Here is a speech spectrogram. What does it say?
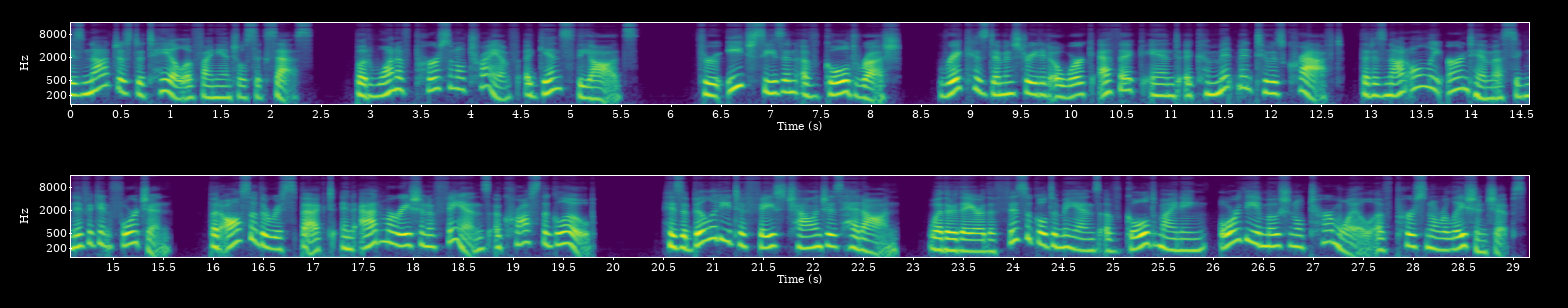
is not just a tale of financial success, but one of personal triumph against the odds. Through each season of Gold Rush, Rick has demonstrated a work ethic and a commitment to his craft that has not only earned him a significant fortune, but also the respect and admiration of fans across the globe. His ability to face challenges head on, whether they are the physical demands of gold mining or the emotional turmoil of personal relationships,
